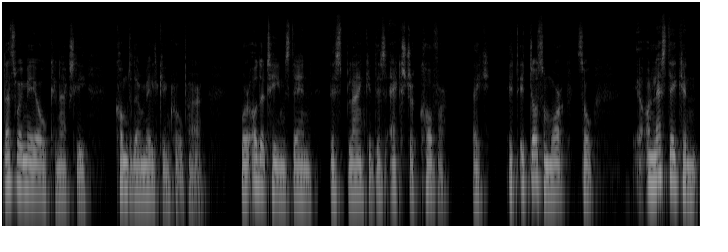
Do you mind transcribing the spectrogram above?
That's why Mayo can actually come to their milk in Croke Park. Where other teams then, this blanket, this extra cover, like it, it doesn't work. So unless they can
